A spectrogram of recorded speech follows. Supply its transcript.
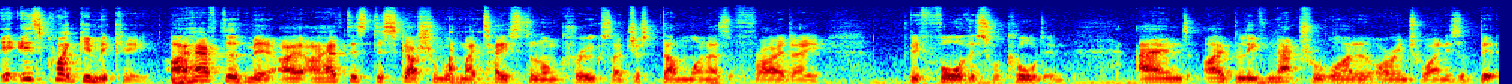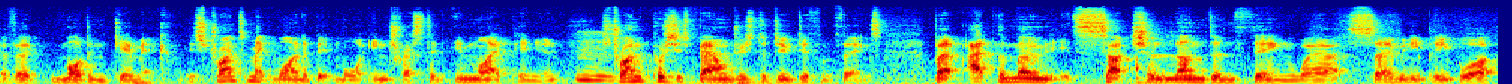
it is quite gimmicky. I have to admit, I, I have this discussion with my taste along crew because I've just done one as of Friday before this recording, and I believe natural wine and orange wine is a bit of a modern gimmick. It's trying to make wine a bit more interesting, in my opinion. Hmm. It's trying to push its boundaries to do different things, but at the moment, it's such a London thing where so many people are.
